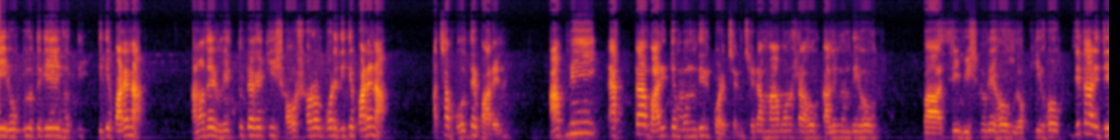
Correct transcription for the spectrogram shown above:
এই রোগগুলো থেকে মুক্তি দিতে পারে না? আমাদের মৃত্যুটাকে কি সহজ সরল করে দিতে পারে না? আচ্ছা বলতে পারেন আপনি একটা বাড়িতে মন্দির করেছেন, সেটা মা মনসা হোক, কালী মন্দির হোক, বা শ্রী বিষ্ণুরে হোক, লক্ষ্মীর হোক যেটার যে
